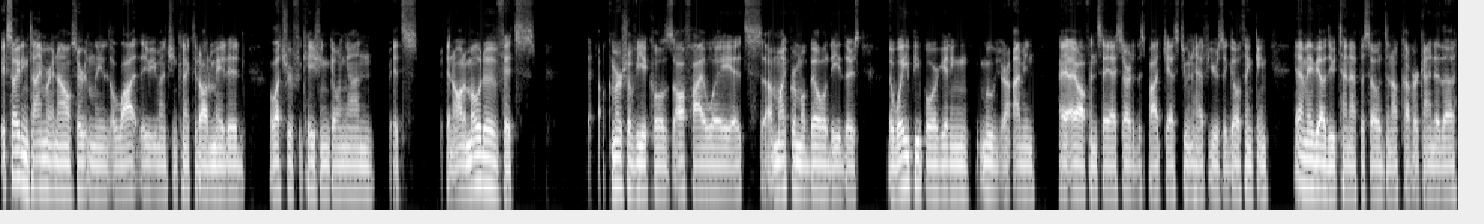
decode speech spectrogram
exciting time right now certainly a lot that you mentioned connected automated electrification going on. It's in automotive it's commercial vehicles off highway it's uh, micro mobility there's the way people are getting moved. I mean, I, I, often say I started this podcast two and a half years ago thinking, yeah, maybe I'll do 10 episodes and I'll cover kind of the,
